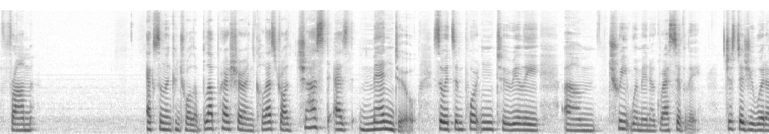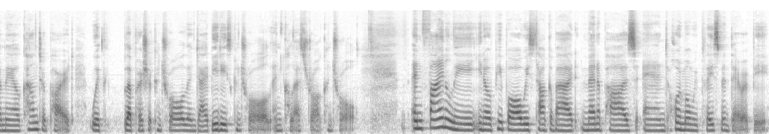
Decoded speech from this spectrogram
from excellent control of blood pressure and cholesterol just as men do. So it's important to really um, treat women aggressively, just as you would a male counterpart with blood pressure control and diabetes control and cholesterol control. And finally, you know, people always talk about menopause and hormone replacement therapy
